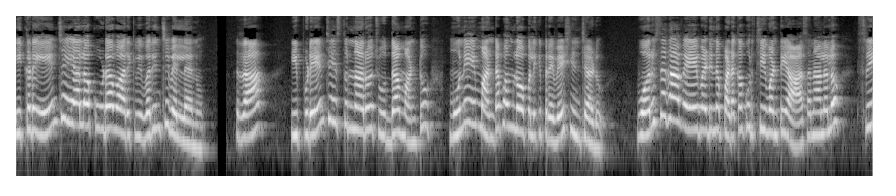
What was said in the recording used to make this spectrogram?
ఇక్కడ ఏం చేయాలో కూడా వారికి వివరించి వెళ్ళాను. రా ఇప్పుడేం చేస్తున్నారో చూద్దామంటూ ముని మండపం లోపలికి ప్రవేశించాడు. వరుసగా వేయబడిన పడక కుర్చీ వంటి ఆసనాలలో స్త్రీ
